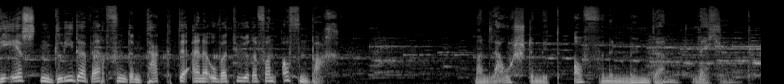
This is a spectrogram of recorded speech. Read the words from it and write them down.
die ersten gliederwerfenden Takte einer Ouvertüre von Offenbach. Man lauschte mit offenen Mündern lächelnd.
